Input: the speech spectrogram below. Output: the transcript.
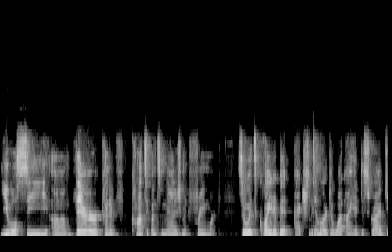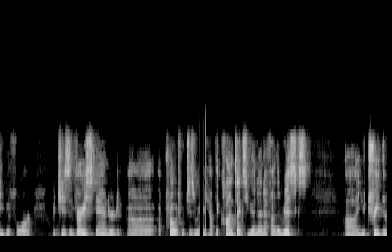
you will see um, their kind of consequence management framework. So it's quite a bit actually similar to what I had described to you before, which is a very standard uh, approach, which is where you have the context, you identify the risks, uh, you treat the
